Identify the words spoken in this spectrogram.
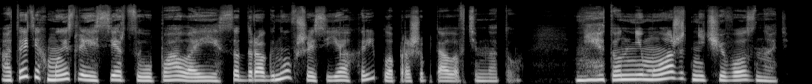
От этих мыслей сердце упало, и, содрогнувшись, я хрипло прошептала в темноту. «Нет, он не может ничего знать».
